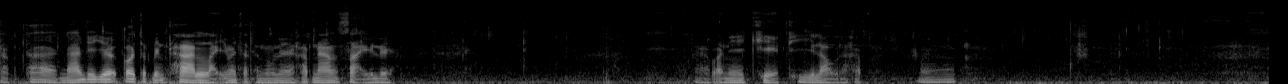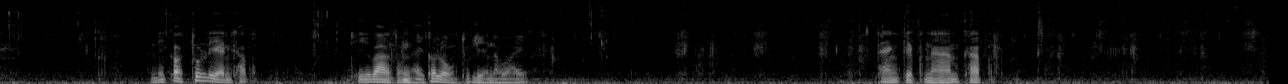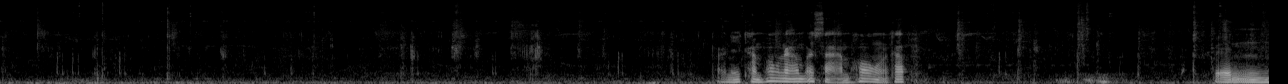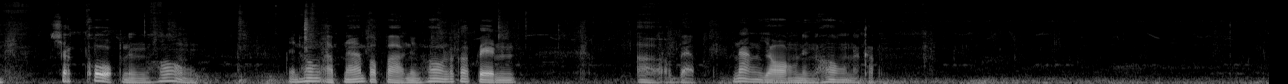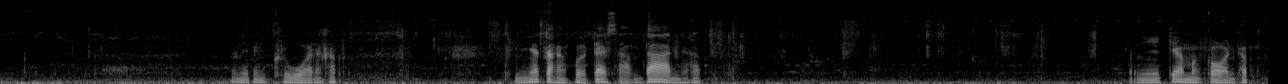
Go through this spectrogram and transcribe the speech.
ครับถ้าน้ำเยอะๆก็จะเป็นทานไหลมาจากทางนู้นเลยนะครับ น้ำใสเลยนะครับ อันนี้เขตที่เรานะครับปึ๊บอันนี้ก็ทุเรียนครับ ที่ว่างตรงไหนก็ลงทุเรียนเอาไว้ แทงเก็บน้ำครับอันนี้ทำห้องน้ำไว้สามห้องนะครับ เป็นชักโครกหนึ่งห้อง เป็นห้องอาบน้ำเปล่าๆหนึ่งห้อง แล้วก็เป็นแบบนั่งยองหนึ่งห้องนะครับ อันนี้เป็นครัวนะครับ มีหน้าต่างเปิดได้สามด้านนะครับ อันนี้แก้วมังกรครับ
